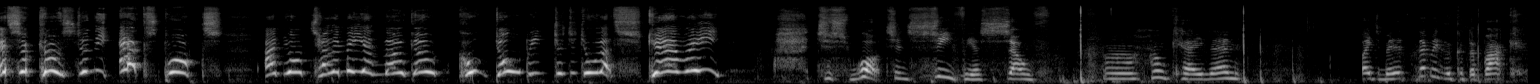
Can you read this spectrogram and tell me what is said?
It's a ghost in the Xbox! And you're telling me a logo called Dolby Digital that's scary? Just watch and see for yourself. Uh, okay then. Wait a minute, let me look at the back.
